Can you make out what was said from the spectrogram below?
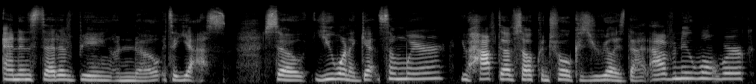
And instead of being a no, it's a yes. So you want to get somewhere, you have to have self control because you realize that avenue won't work.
